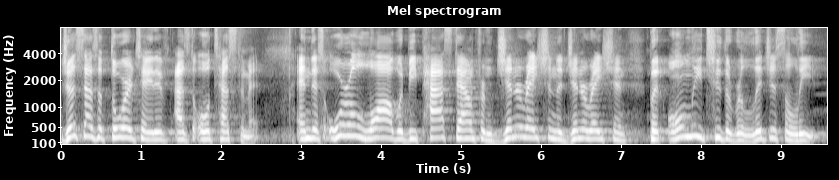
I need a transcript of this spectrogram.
just as authoritative as the Old Testament. And this oral law would be passed down from generation to generation, but only to the religious elite.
